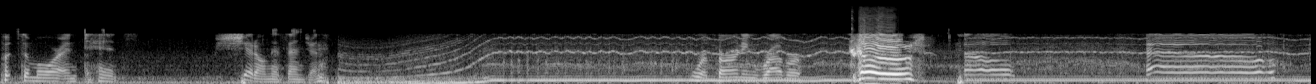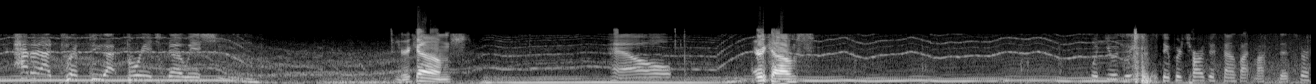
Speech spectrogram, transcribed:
put some more intense shit on this engine. We're burning rubber. Here goes! Help! Help! Did I drift through that bridge no issue? Here he comes. Hell. Here he comes. Would you agree that Supercharger sounds like my sister?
